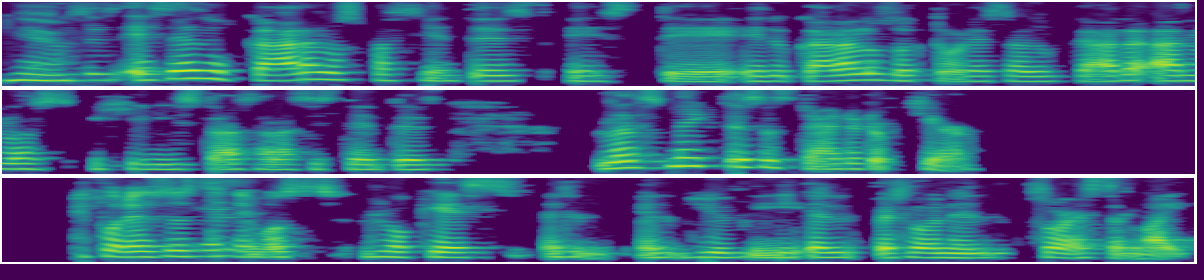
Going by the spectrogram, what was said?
Entonces, es educar a los pacientes, este, educar a los doctores, educar a los higienistas, a los asistentes, let's make this a standard of care. Por eso tenemos lo que es el, el UV, el, perdón, el fluorescent light.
